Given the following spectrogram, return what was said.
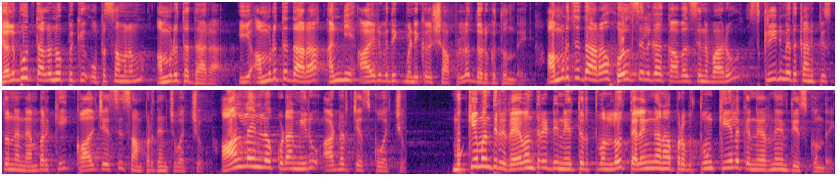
జలుబు తలనొప్పికి ఉపశమనం అమృతధార. ఈ అమృతధార అన్ని ఆయుర్వేదిక్ మెడికల్ షాపుల్లో దొరుకుతుంది. అమృతధార హోల్సేల్గా కావాల్సిన వారు స్క్రీన్ మీద కనిపిస్తున్న నెంబర్కి కాల్ చేసి సంప్రదించవచ్చు. ఆన్లైన్లో కూడా మీరు ఆర్డర్ చేసుకోవచ్చు. ముఖ్యమంత్రి రేవంత్ రెడ్డి నేతృత్వంలో తెలంగాణ ప్రభుత్వం కీలక నిర్ణయం తీసుకుంది.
